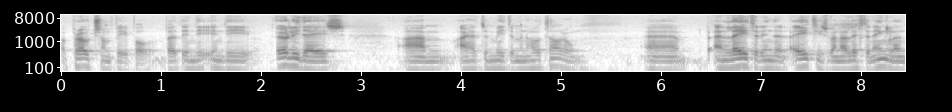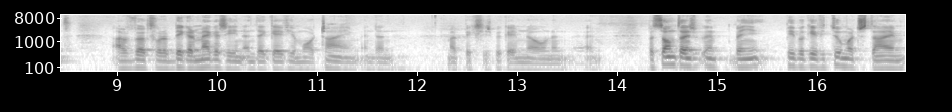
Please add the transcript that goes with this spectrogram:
approach some people. But in the in the early days, um, I had to meet them in a hotel room, um, and later in the 80s, when I lived in England, I worked for a bigger magazine, and they gave you more time, and then my pictures became known. And, and but sometimes when, when you, people give you too much time,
